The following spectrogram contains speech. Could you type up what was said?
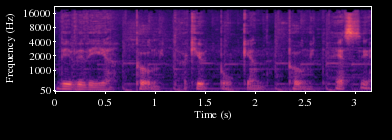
www.akutboken.se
